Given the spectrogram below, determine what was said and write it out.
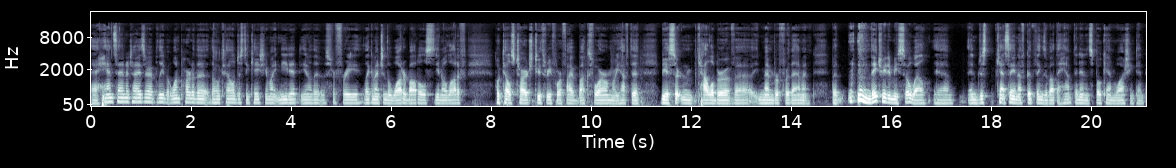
hand sanitizer, I believe, at one part of the, the hotel, just in case you might need it. You know, that was for free. Like I mentioned, the water bottles, you know, a lot of hotels charge two, three, four, five bucks for them, or you have to be a certain caliber of uh, member for them. And But they treated me so well. Yeah, and just can't say enough good things about the Hampton Inn in Spokane, Washington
